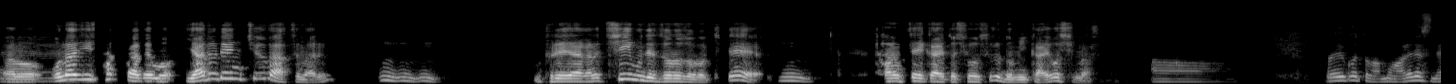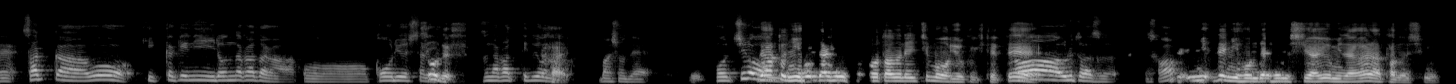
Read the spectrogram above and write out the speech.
あのえー同じサッカーでもやる連中が集まる、うんうんプレイヤーがね、チームでぞろぞろ来て、うん。うん。反省会と称する飲み会をします。ああ。ということはもうあれですね、サッカーをきっかけにいろんな方がこう交流したり。つながっていくようはない場所で、もちろん、で、あと日本代表のサポーターの連中もよく来てて、ああウルトラズですか？で日本代表の試合を見ながら楽しむと。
